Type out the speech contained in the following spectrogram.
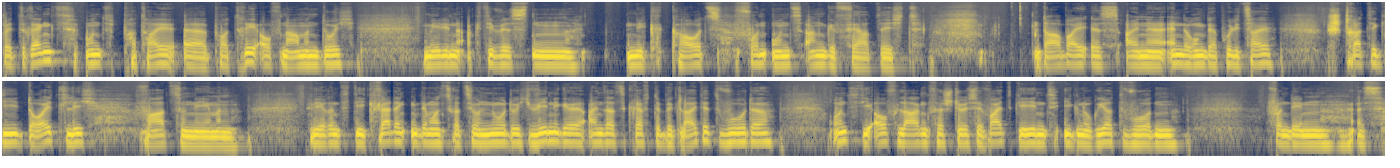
bedrängt und Partei, äh, Porträtaufnahmen durch Medienaktivisten Nick Kautz von uns angefertigt. Dabei ist eine Änderung der Polizeistrategie deutlich wahrzunehmen. Während die Querdenken-Demonstration nur durch wenige Einsatzkräfte begleitet wurde und die Auflagenverstöße weitgehend ignoriert wurden, von denen es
